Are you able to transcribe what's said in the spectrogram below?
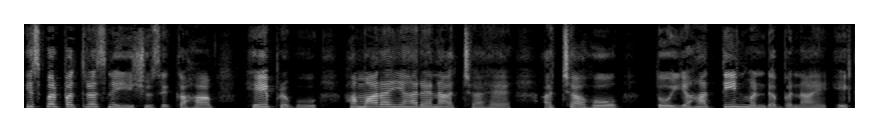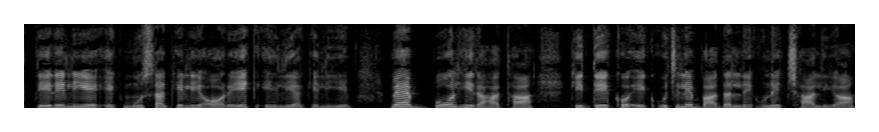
इस पर पतरस ने यीशु से कहा, हे hey प्रभु, हमारा यहाँ रहना अच्छा है। अच्छा हो तो यहाँ तीन मंडप बनाए, एक तेरे लिए, एक मूसा के लिए और एक एलिया के लिए। वह बोल ही रहा था कि देखो एक उजले बादल ने उन्हें छा लिया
